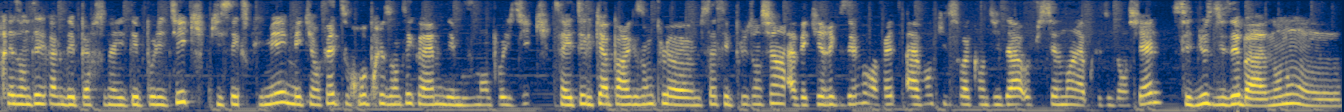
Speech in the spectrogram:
présentées comme des personnalités politiques, qui s'exprimaient, mais qui en fait représentaient quand même des mouvements politiques. Ça a été le cas par exemple, ça c'est plus ancien, avec Éric Zemmour. En fait, avant qu'il soit candidat officiellement à la présidentielle, CNews disait bah non non,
